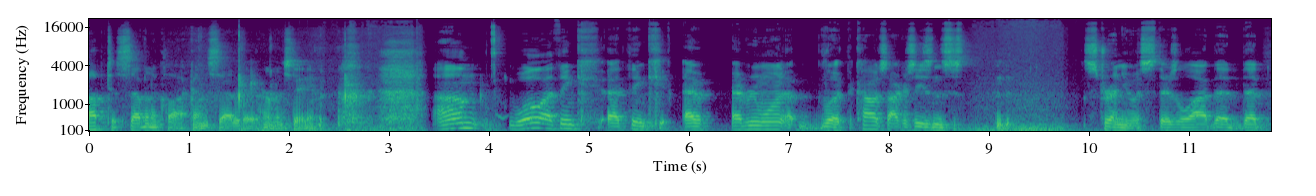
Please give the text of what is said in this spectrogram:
up to seven o'clock on Saturday at Hermann Stadium? Um, well, I think I think everyone look the college soccer season's strenuous. There's a lot that that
